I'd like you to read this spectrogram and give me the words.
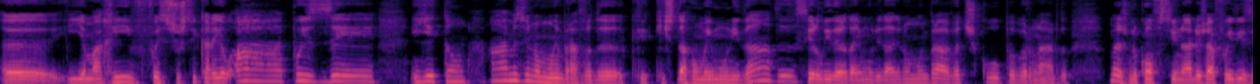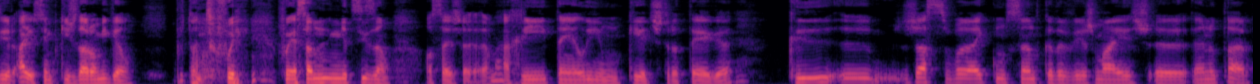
Uh, e a Marie foi-se justificar a ele: Ah, pois é, e então, ah, mas eu não me lembrava de, que, que isto dava uma imunidade, ser líder da imunidade, eu não me lembrava, desculpa, Bernardo. Mas no confessionário já foi dizer: Ah, eu sempre quis dar ao Miguel. Portanto, foi, foi essa a minha decisão. Ou seja, a Marie tem ali um quê de estratega que uh, já se vai começando cada vez mais uh, a notar.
